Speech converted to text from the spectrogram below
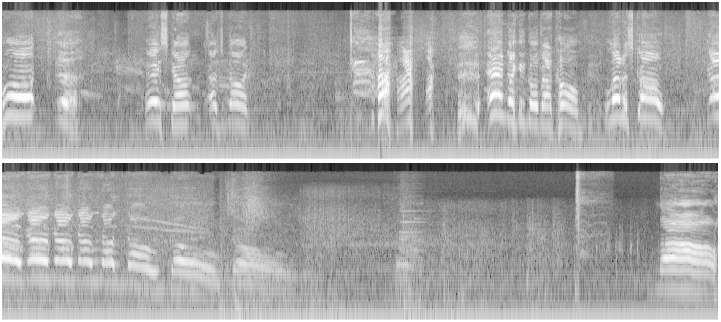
Hey, Scout, how's it going? and I can go back home. Let us go. Go, go, go, go, go, go, go, go. No.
